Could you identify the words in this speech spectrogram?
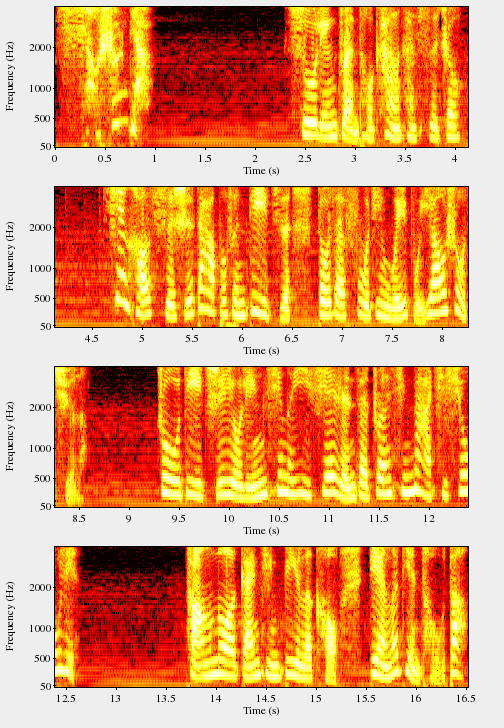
小声点苏玲转头看了看四周，幸好此时大部分弟子都在附近围捕妖兽去了，驻地只有零星的一些人在专心纳气修炼。唐诺赶紧闭了口，点了点头，道：“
